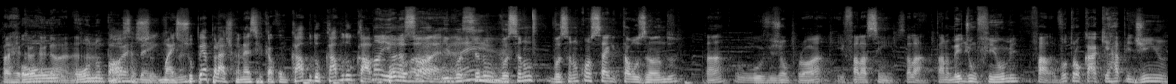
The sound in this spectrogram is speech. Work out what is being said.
Pra ou, recarregar, né? ou no power Nossa, bank. mas né? super prático, né? Você ficar com o cabo do cabo do cabo. Não, e olha só, e você é. não, você, não, você não consegue estar usando tá, o Vision Pro e falar assim, sei lá, tá no meio de um filme, fala, vou trocar aqui rapidinho.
